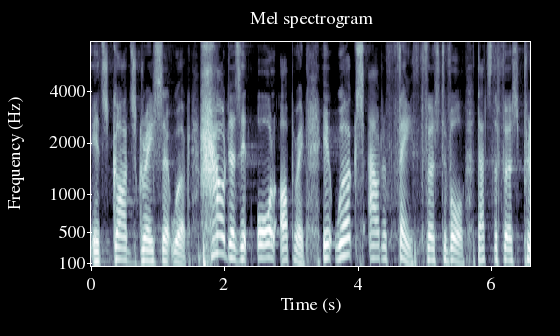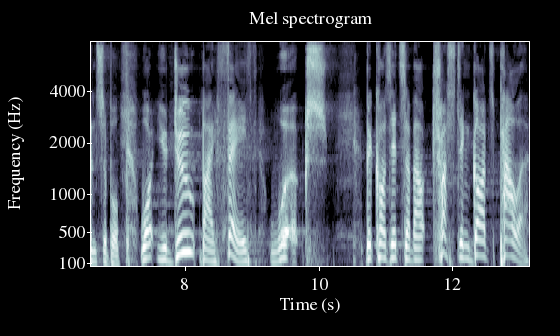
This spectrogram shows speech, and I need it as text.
It's God's grace at work. How does it all operate? It works out of faith, first of all. That's the first principle. What you do by faith works because it's about trusting God's power.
